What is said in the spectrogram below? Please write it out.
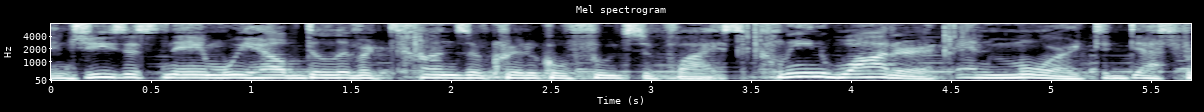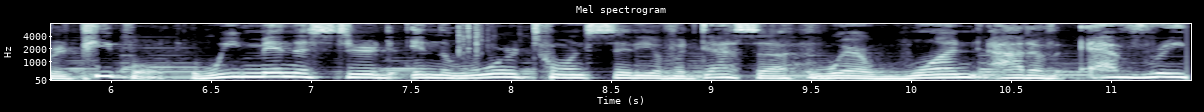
In Jesus' name, we help deliver tons of critical food supplies, clean water, and more to desperate people. We ministered in the war torn city of Odessa where one out of every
